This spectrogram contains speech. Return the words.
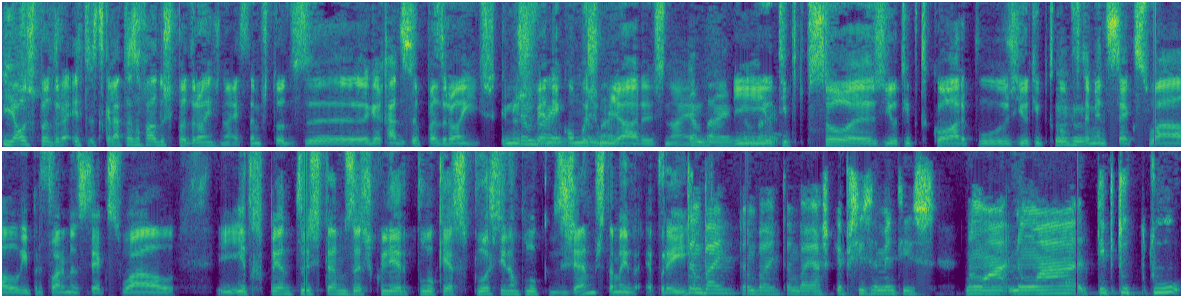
E aos padrões, se calhar estás a falar dos padrões, não é? Estamos todos uh, agarrados a padrões que nos também, vendem como os melhores, não é? Também, e também. o tipo de pessoas, e o tipo de corpos, e o tipo de uhum. comportamento uhum. sexual e performance sexual, e, e, de repente estamos a escolher pelo que é suposto e não pelo que desejamos, também é por aí? Também, também, também, acho que é precisamente isso. Não há, não há, tipo, tu, tu uh,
